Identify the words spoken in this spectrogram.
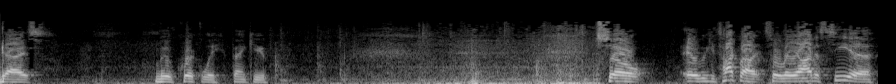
Guys, move quickly. Thank you. So, we can talk about it. So Laodicea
